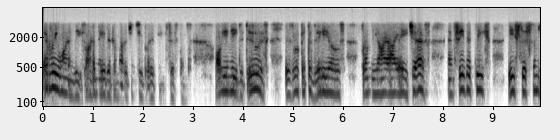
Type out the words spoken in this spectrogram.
every one of these automated emergency braking systems. All you need to do is, is look at the videos from the IIHS and see that these, these systems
